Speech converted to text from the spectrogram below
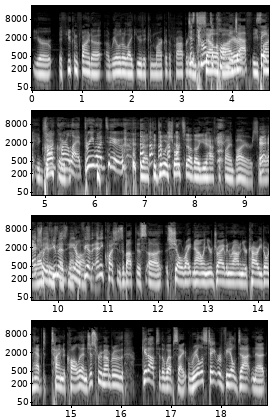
your if you can find a, a realtor like you that can market the property just and tell sell them to a call buyer. me, Jeff. you Say, find- exactly. call Carla 312. yeah, to do a short sale though, you have to find buyers. So A- a Actually, if you miss, you know, if you have any questions about this uh, show right now and you're driving around in your car, you don't have time to call in. Just remember, get out to the website realestatereveal.net.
